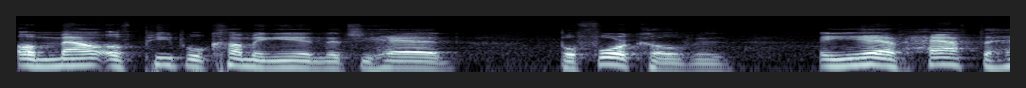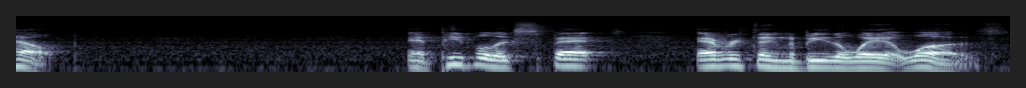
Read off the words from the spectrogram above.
amount of people coming in that you had before COVID, and you have half the help. And people expect everything to be the way it was.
